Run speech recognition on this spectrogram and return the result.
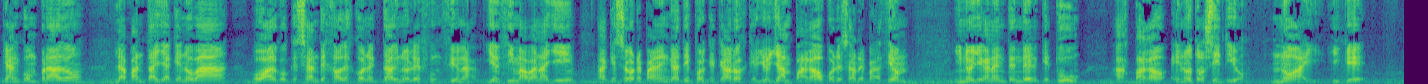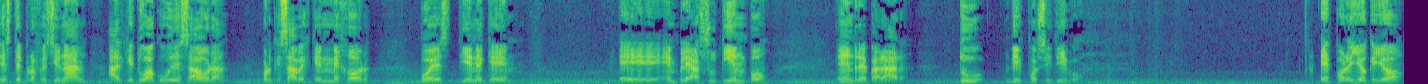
que han comprado, la pantalla que no va o algo que se han dejado desconectado y no les funciona. Y encima van allí a que se lo reparen gratis porque claro, es que ellos ya han pagado por esa reparación y no llegan a entender que tú has pagado en otro sitio, no hay, y que este profesional al que tú acudes ahora, porque sabes que es mejor, pues tiene que eh, emplear su tiempo en reparar tu dispositivo. Es por ello que yo,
